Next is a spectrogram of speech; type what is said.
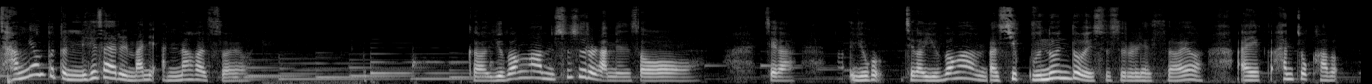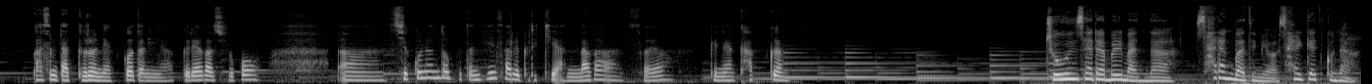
작년부터는 회사를 많이 안 나갔어요. 그 유방암 수술을 하면서 제가 유, 제가 유방암 19년도에 수술을 했어요. 아예 한쪽 가, 가슴 다 드러냈거든요. 그래가지고 어, 19년도부터는 회사를 그렇게 안 나갔어요. 그냥 가끔. 좋은 사람을 만나 사랑받으며 살겠구나.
